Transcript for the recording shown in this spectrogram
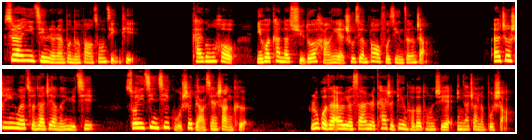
虽然疫情仍然不能放松警惕，开工后你会看到许多行业出现报复性增长。而正是因为存在这样的预期，所以近期股市表现尚可。如果在二月三日开始定投的同学，应该赚了不少。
